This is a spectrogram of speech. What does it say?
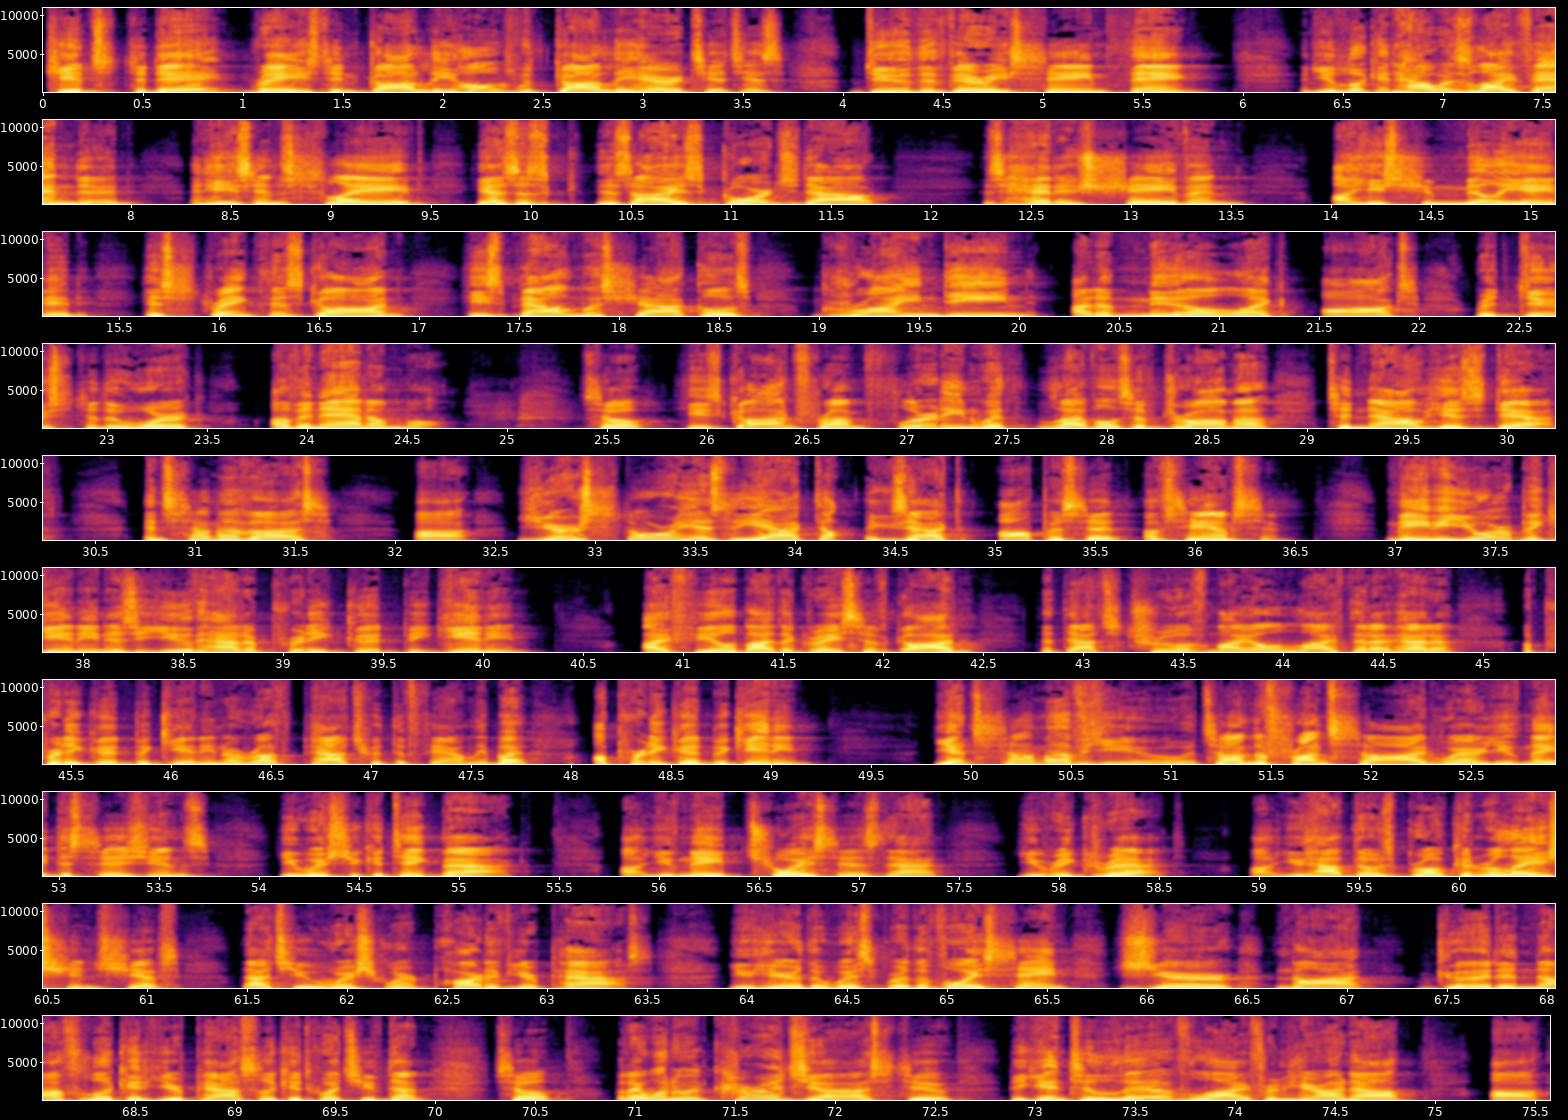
Kids today, raised in godly homes with godly heritages, do the very same thing. And you look at how his life ended, and he's enslaved. He has his, his eyes gorged out, his head is shaven, uh, he's humiliated, his strength is gone, he's bound with shackles, grinding at a mill like ox, reduced to the work of an animal. So he's gone from flirting with levels of drama to now his death. And some of us, uh, your story is the act, exact opposite of Samson. Maybe your beginning is you've had a pretty good beginning. I feel by the grace of God that that's true of my own life, that I've had a, a pretty good beginning, a rough patch with the family, but a pretty good beginning. Yet some of you, it's on the front side where you've made decisions you wish you could take back. Uh, you've made choices that you regret. Uh, you have those broken relationships that you wish weren't part of your past. You hear the whisper of the voice saying, You're not good enough. Look at your past. Look at what you've done. So, but I want to encourage us to begin to live life from here on out, uh,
